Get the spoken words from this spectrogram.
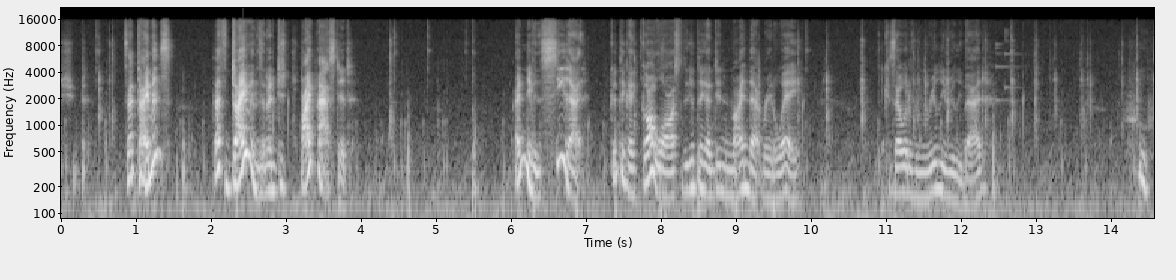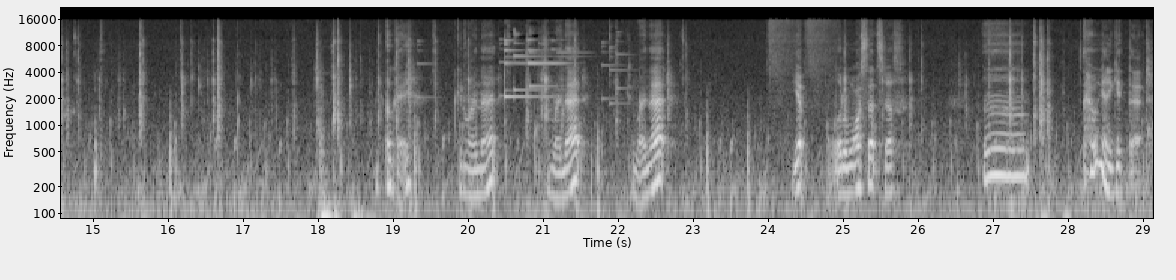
Shoot. Is that diamonds? That's diamonds, and I just bypassed it. I didn't even see that. Good thing I got lost. Good thing I didn't mind that right away. Because that would have been really, really bad. Whew. Okay. Can mine that. Can mine that. Can mine that. Yep. Would have lost that stuff. Um, how are we gonna get that?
